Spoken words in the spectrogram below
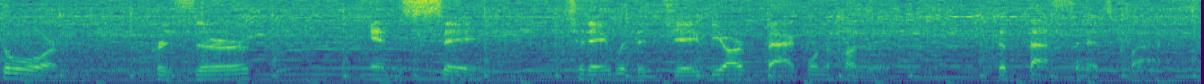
Restore, preserve, and save. Today with the JBR Bag 100, the best in its class.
